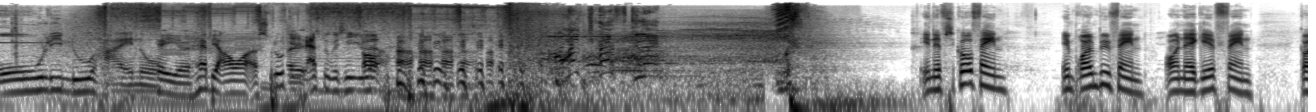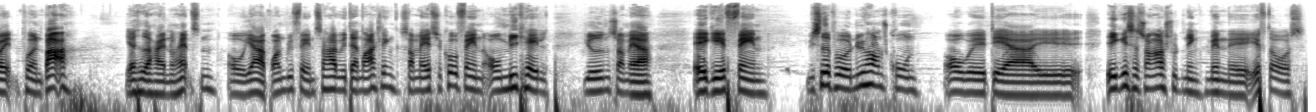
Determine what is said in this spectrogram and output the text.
rolig nu, Heino. Hey, uh, happy hour er slut. Det er værste, du kan sige. Hold kæft, En FCK-fan, en Brøndby-fan og en AGF-fan går ind på en bar. Jeg hedder Heino Hansen, og jeg er Brøndby-fan. Så har vi Dan Rakling, som er FCK-fan, og Michael Jøden, som er AGF-fan. Vi sidder på Nyhavnskronen, og øh, det er øh, ikke sæsonafslutning, men øh, efterårs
